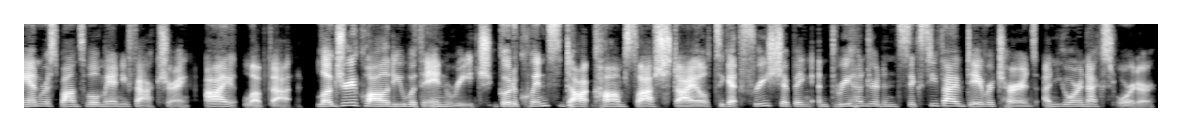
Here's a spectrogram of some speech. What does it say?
and responsible manufacturing. I love that. Luxury quality within reach. Go to quince.com slash style to get free shipping and 365 day returns on your next order.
